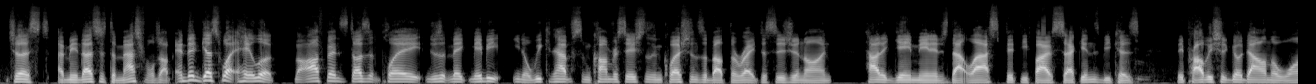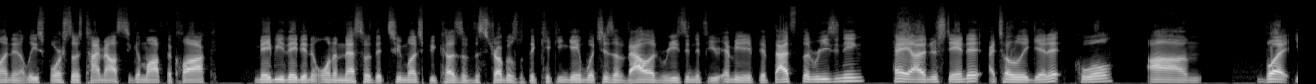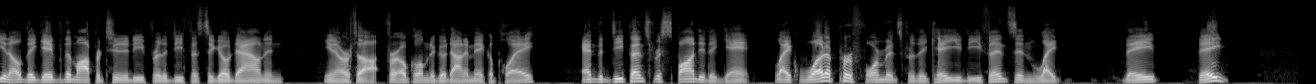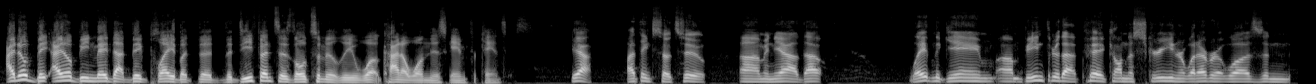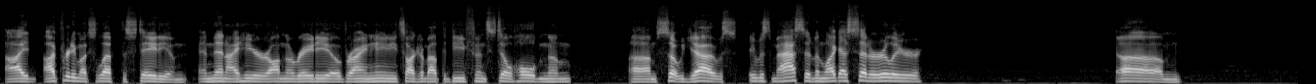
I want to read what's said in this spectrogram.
just I mean that's just a masterful job. And then guess what? Hey, look, the offense doesn't play doesn't make maybe, you know, we can have some conversations and questions about the right decision on how to game manage that last 55 seconds because they probably should go down on the one and at least force those timeouts to come off the clock. maybe they didn't want to mess with it too much because of the struggles with the kicking game, which is a valid reason. If you, I mean, if, if that's the reasoning, hey, I understand it. I totally get it. Cool. Um, but you know, they gave them opportunity for the defense to go down and you know, or to, for Oklahoma to go down and make a play, and the defense responded again. Like, what a performance for the KU defense, and like they they. I know, I know, Bean made that big play, but the the defense is ultimately what kind of won this game for Kansas. Yeah, I think so too. Um, and yeah, that late in the game, um, being through that pick on the screen or whatever it was, and I, I pretty much left the stadium. And then I hear on the radio Brian Hanni talking about the defense still holding them. Um, so yeah, it was it was massive. And like I said earlier, um,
